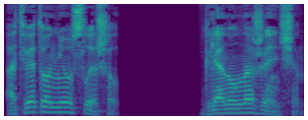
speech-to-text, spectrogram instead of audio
Ответа он не услышал. Глянул на женщин.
